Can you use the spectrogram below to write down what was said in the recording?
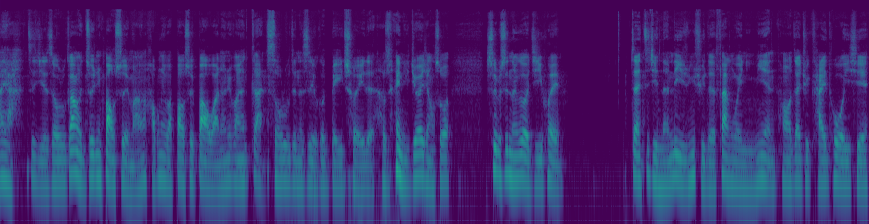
哎呀，自己的收入，刚好你最近报税嘛，好不容易把报税报完了，就发现干收入真的是有个悲催的，所以你就会想说，是不是能够有机会，在自己能力允许的范围里面，然后再去开拓一些。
